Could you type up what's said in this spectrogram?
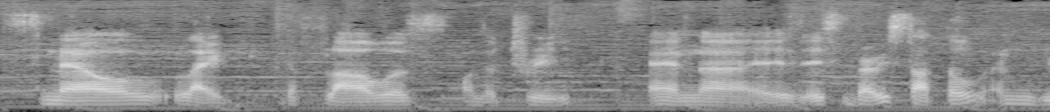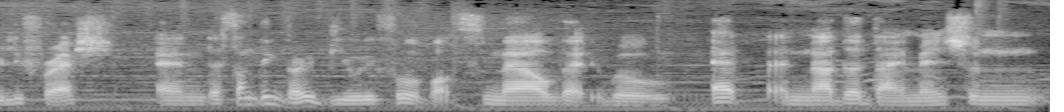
smell like the flowers on the tree and uh, it, it's very subtle and really fresh. And there's something very beautiful about smell that will add another dimension.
